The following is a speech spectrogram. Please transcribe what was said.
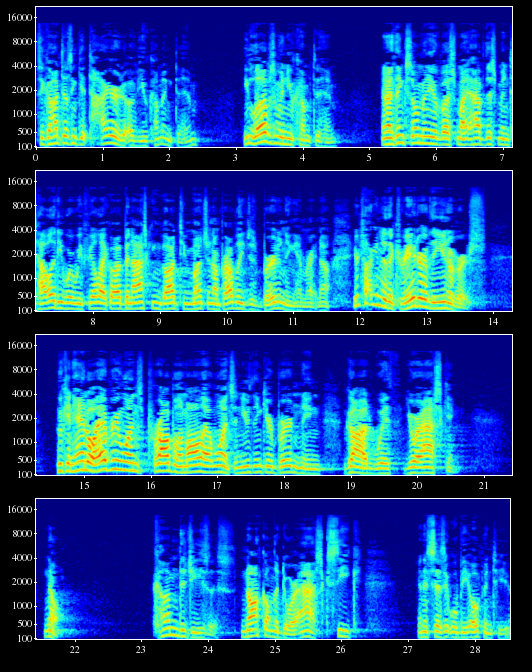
See, God doesn't get tired of you coming to Him, He loves when you come to Him. And I think so many of us might have this mentality where we feel like, oh, I've been asking God too much and I'm probably just burdening Him right now. You're talking to the creator of the universe who can handle everyone's problem all at once, and you think you're burdening God with your asking. No. Come to Jesus. Knock on the door. Ask, seek, and it says it will be open to you.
